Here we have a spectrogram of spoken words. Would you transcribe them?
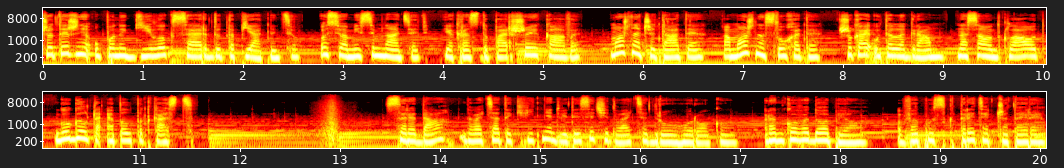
Щотижня у понеділок, середу та п'ятницю, о 7.17, якраз до першої кави. Можна читати, а можна слухати. Шукай у Telegram, на SoundCloud, Google та Apple Podcasts. Середа, 20 квітня 2022 року. Ранкове допіо. Випуск 34.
